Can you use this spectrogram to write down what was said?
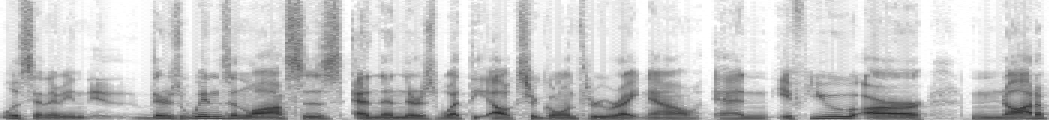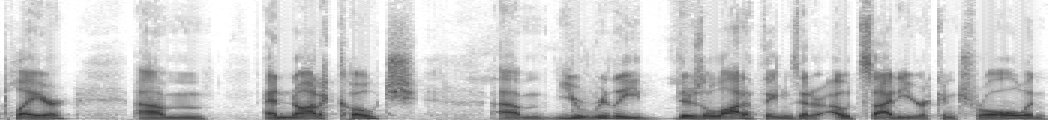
listen, I mean, there's wins and losses, and then there's what the Elks are going through right now. And if you are not a player um, and not a coach, um, you really there's a lot of things that are outside of your control. And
